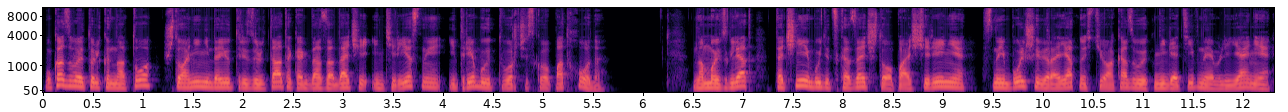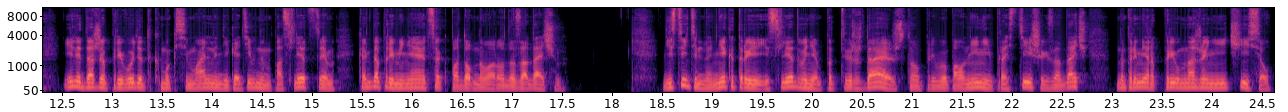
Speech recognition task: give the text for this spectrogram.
указывая только на то, что они не дают результата, когда задачи интересные и требуют творческого подхода. На мой взгляд, точнее будет сказать, что поощрения с наибольшей вероятностью оказывают негативное влияние или даже приводят к максимально негативным последствиям, когда применяются к подобного рода задачам. Действительно, некоторые исследования подтверждают, что при выполнении простейших задач, например, при умножении чисел,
